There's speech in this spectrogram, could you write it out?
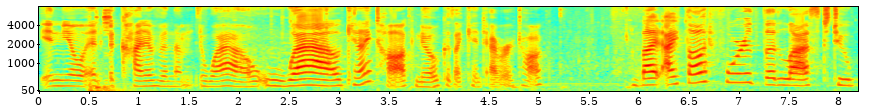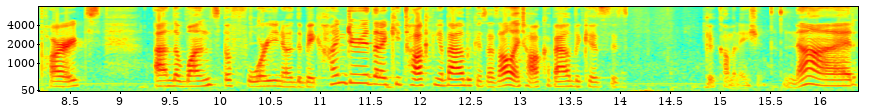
in you know a, kind of an um, wow wow. Can I talk? No, because I can't ever talk. But I thought for the last two parts and the ones before, you know, the big hundred that I keep talking about because that's all I talk about because it's good combination. Not.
